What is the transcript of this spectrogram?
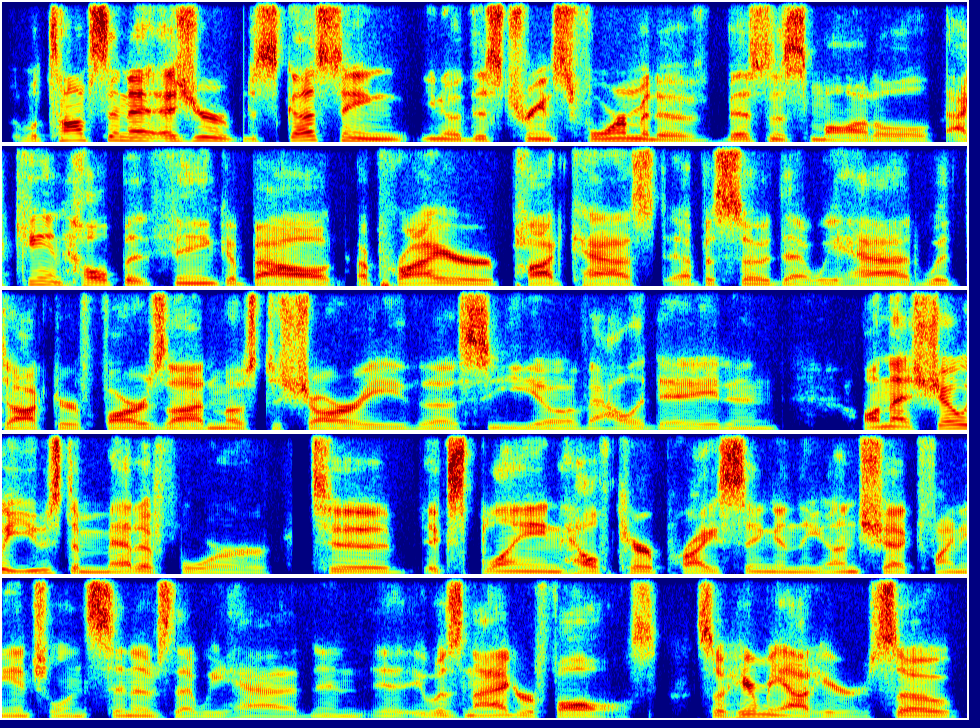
well thompson as you're discussing you know this transformative business model i can't help but think about a prior podcast episode that we had with dr farzad mostashari the ceo of Aledade and on that show he used a metaphor to explain healthcare pricing and the unchecked financial incentives that we had and it, was niagara falls. So hear me out here. So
